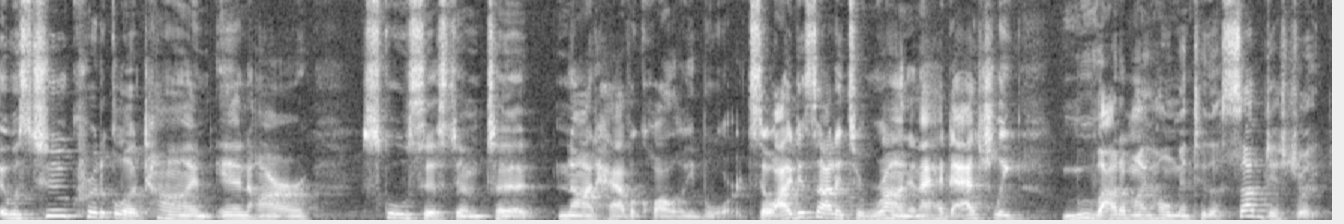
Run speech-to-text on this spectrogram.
it was too critical a time in our school system to not have a quality board. So I decided to run, and I had to actually move out of my home into the sub district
